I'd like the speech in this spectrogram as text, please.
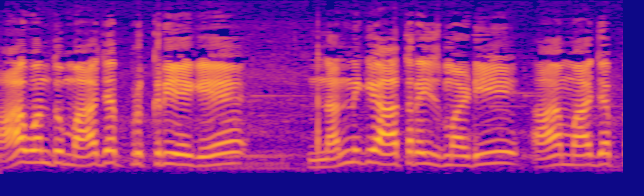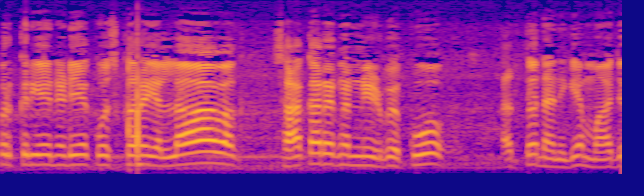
ಆ ಒಂದು ಮಾಜ ಪ್ರಕ್ರಿಯೆಗೆ ನನಗೆ ಆಥರೈಸ್ ಮಾಡಿ ಆ ಮಾಜ ಪ್ರಕ್ರಿಯೆ ನಡೆಯೋಕ್ಕೋಸ್ಕರ ಎಲ್ಲ ಸಹಕಾರಗಳನ್ನು ನೀಡಬೇಕು ಅಂತ ನನಗೆ ಮಾಜ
